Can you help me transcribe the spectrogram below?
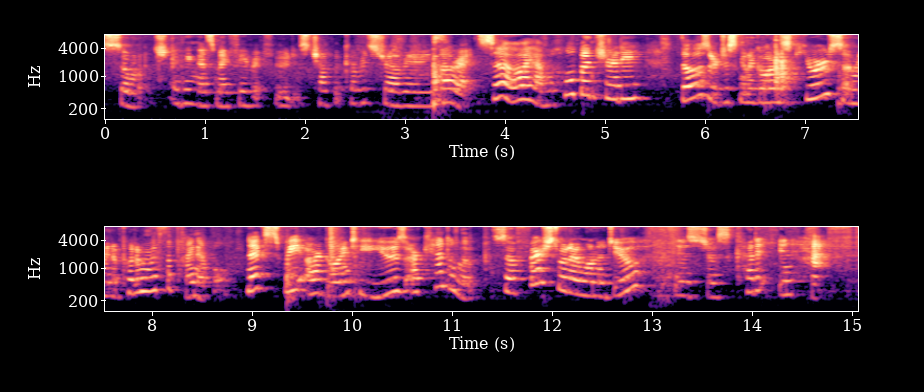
so much. I think that's my favorite food is chocolate covered strawberries. Alright, so I have a whole bunch ready. Those are just going to go on skewers, so I'm going to put them with the pineapple. Next, we are going to use our cantaloupe. So first what I want to do is just cut it in half.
